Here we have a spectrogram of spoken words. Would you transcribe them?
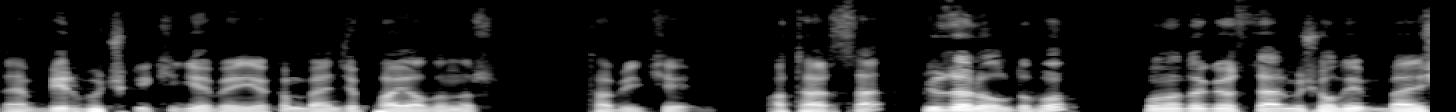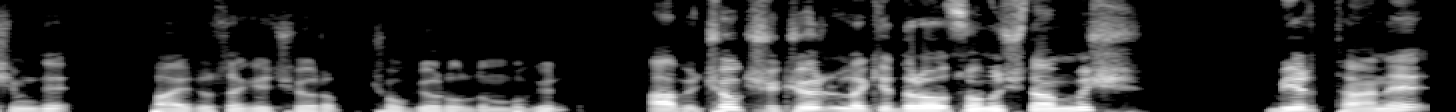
Yani 1.5-2 GB'ye yakın bence pay alınır. Tabii ki atarsa. Güzel oldu bu. Bunu da göstermiş olayım. Ben şimdi Paydos'a geçiyorum. Çok yoruldum bugün. Abi çok şükür Lucky Draw sonuçlanmış. Bir tane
